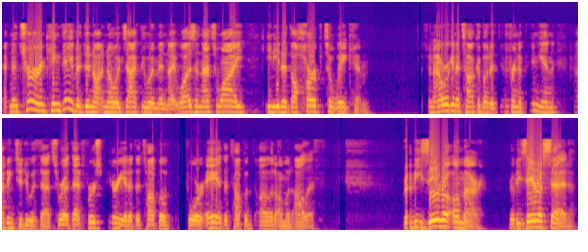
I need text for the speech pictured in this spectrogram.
And in turn, King David did not know exactly when midnight was, and that's why he needed the harp to wake him. So now we're going to talk about a different opinion having to do with that. So we're at that first period at the top of 4a, at the top of Dalet Amud Aleph. Rabbi Zera Omar, Rabbi Zera said,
